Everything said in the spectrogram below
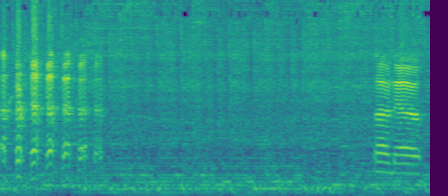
oh no.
